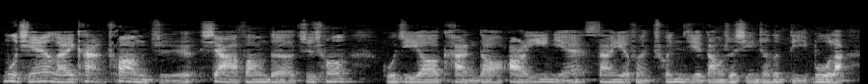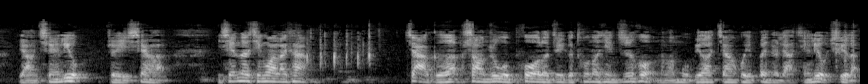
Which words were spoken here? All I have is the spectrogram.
目前来看，创指下方的支撑。估计要看到二一年三月份春节当时形成的底部了，两千六这一线了。以现在情况来看，价格上周五破了这个通道线之后，那么目标将会奔着两千六去了。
